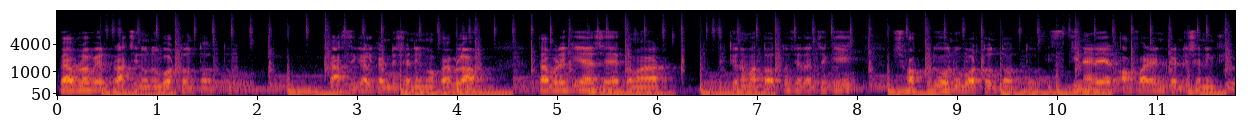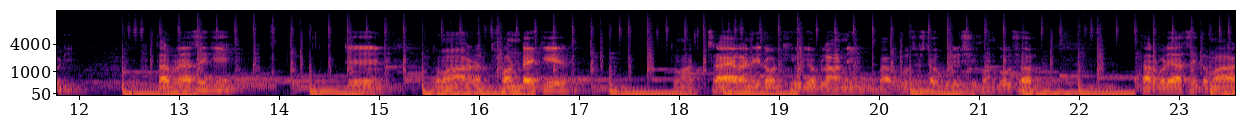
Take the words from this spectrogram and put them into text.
প্যাভলভের প্রাচীন অনুবর্তন তত্ত্ব। ক্লাসিক্যাল কন্ডিশনিং অফ প্যাভলভ তারপরে কি আছে? তোমার দ্বিতীয় নম্বর তত্ত্ব সেটা হচ্ছে কি? সক্রিয় অনুবর্তন তত্ত্ব, স্কিনারের অপারেন্ট কন্ডিশনিং থিওরি তারপরে আছে কি? যে তোমার থর্নডাইকের তোমার trial and error theory of learning বা প্রচেষ্টা উপরের শিখন কৌশল। তারপরে আছে তোমার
